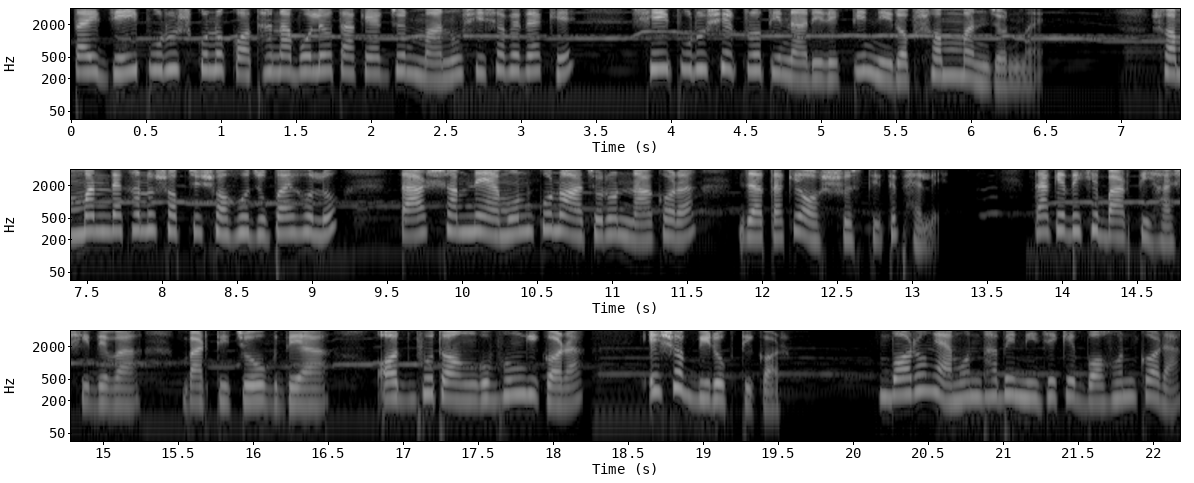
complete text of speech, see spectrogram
তাই যেই পুরুষ কোনো কথা না বলেও তাকে একজন মানুষ হিসাবে দেখে, সেই পুরুষের প্রতি নারীর একটি নীরব সম্মান জন্মায়। সম্মান দেখানো সবচেয়ে সহজ উপায় হল তার সামনে এমন কোনো আচরণ না করা যা তাকে অস্বস্তিতে ফেলে। তাকে দেখে বাড়তি হাসি দেওয়া, বাড়তি চোখ দেয়া, অদ্ভুত অঙ্গভঙ্গি করা এসব বিরক্তিকর। বরং এমনভাবে নিজেকে বহন করা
